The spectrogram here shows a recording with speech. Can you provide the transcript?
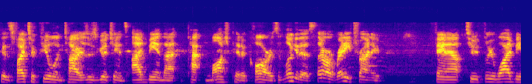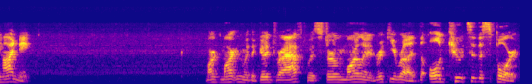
Because if I took fuel and tires, there's a good chance I'd be in that mosh pit of cars. And look at this, they're already trying to fan out two, three wide behind me. Mark Martin with a good draft with Sterling Marlin and Ricky Rudd, the old coots of the sport,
